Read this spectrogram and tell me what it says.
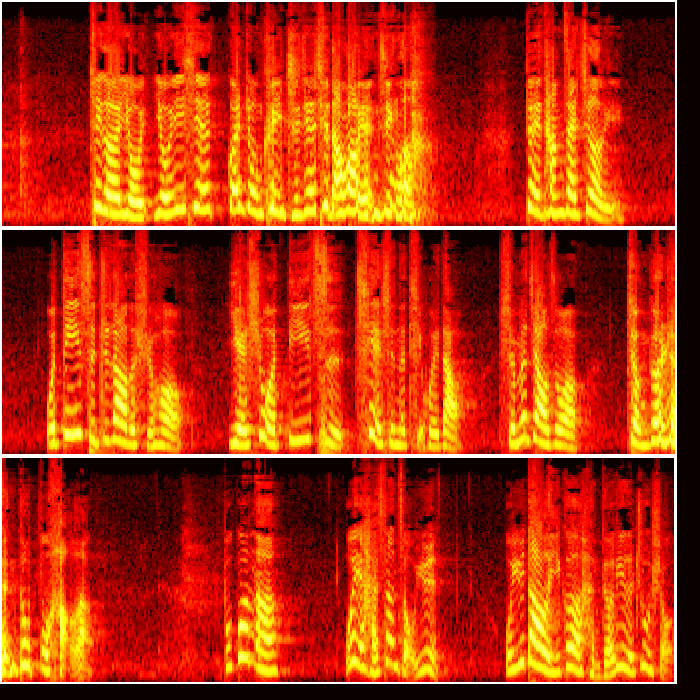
这个有有一些观众可以直接去当望远镜了。对，他们在这里。我第一次知道的时候，也是我第一次切身的体会到什么叫做整个人都不好了。不过呢，我也还算走运，我遇到了一个很得力的助手。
